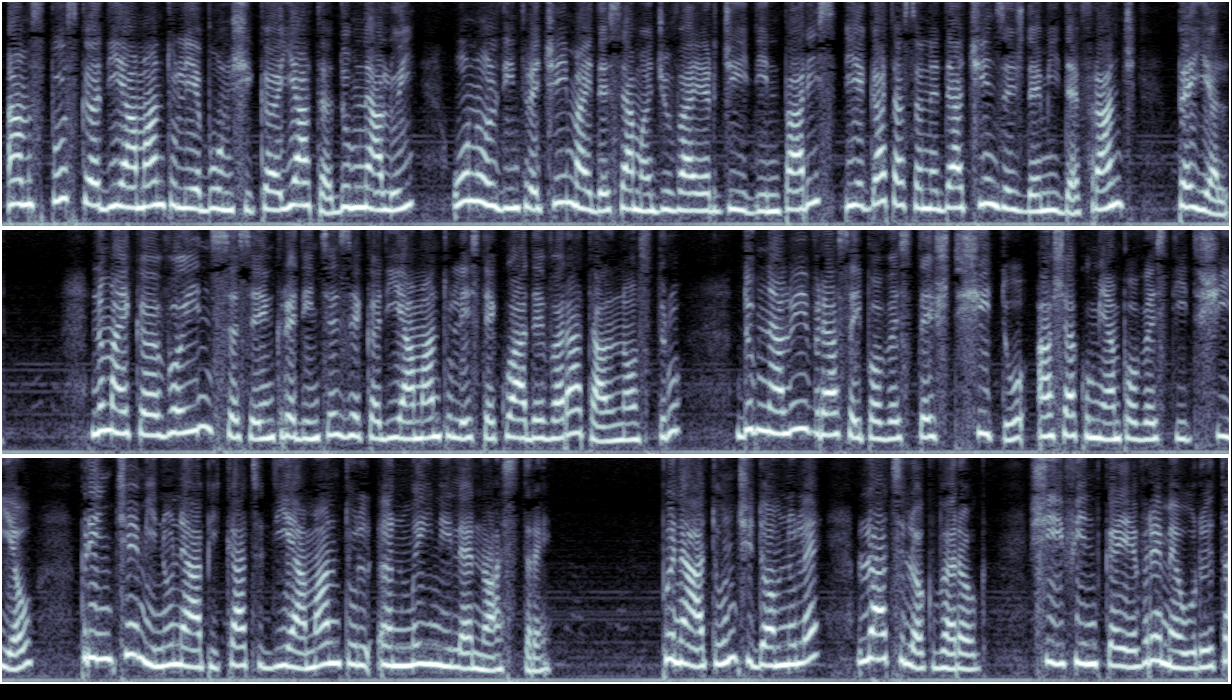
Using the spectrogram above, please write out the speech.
Am spus că diamantul e bun și că, iată, dumnealui, unul dintre cei mai de seamă juvaergii din Paris, e gata să ne dea 50.000 de franci pe el. Numai că, voind să se încredințeze că diamantul este cu adevărat al nostru, dumnealui vrea să-i povestești și tu, așa cum i-am povestit și eu, prin ce minune a picat diamantul în mâinile noastre. Până atunci, domnule, luați loc, vă rog, și, fiindcă e vreme urâtă,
